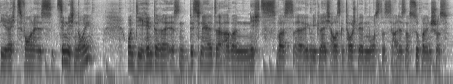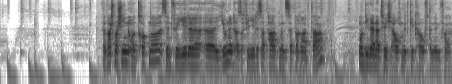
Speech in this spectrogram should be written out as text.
Die rechts vorne ist ziemlich neu und die hintere ist ein bisschen älter, aber nichts, was äh, irgendwie gleich ausgetauscht werden muss. Das ist alles noch super in Schuss. Äh, Waschmaschinen und Trockner sind für jede äh, Unit, also für jedes Apartment separat da. Und die werden natürlich auch mitgekauft in dem Fall.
